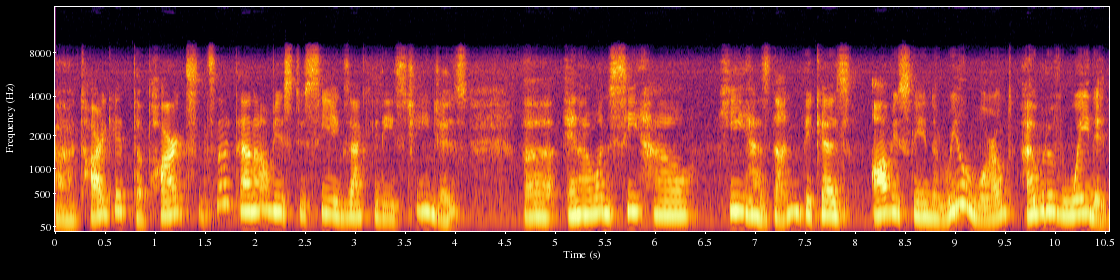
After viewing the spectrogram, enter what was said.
uh, target, the parts. It's not that obvious to see exactly these changes. Uh, and I want to see how he has done because obviously in the real world I would have waited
